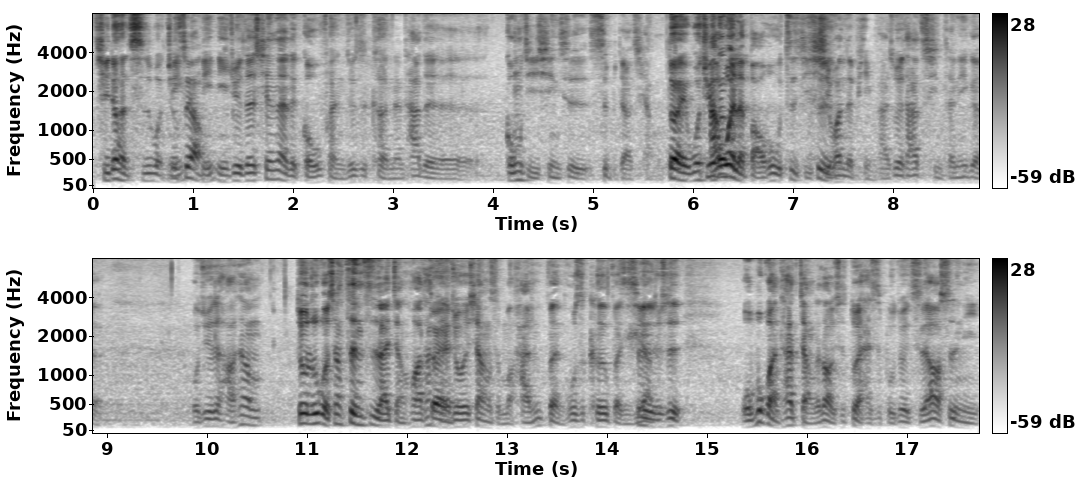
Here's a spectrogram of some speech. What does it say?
骑得很斯文，就这样。你你觉得现在的狗粉就是可能他的攻击性是是比较强的？对，我觉得他为了保护自己喜欢的品牌，所以他形成一个，我觉得好像就如果像政治来讲的话，他可能就会像什么韩粉或是科粉一样，是。就是我不管他讲的到底是对还是不对，只要是你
